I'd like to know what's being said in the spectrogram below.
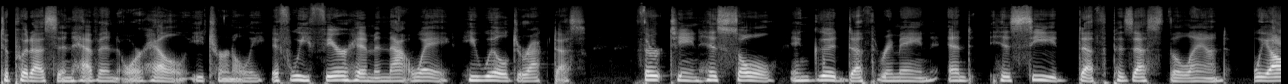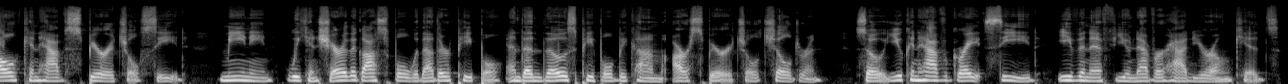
to put us in heaven or hell eternally. If we fear Him in that way, He will direct us. 13. His soul in good doth remain, and his seed doth possess the land. We all can have spiritual seed, meaning we can share the gospel with other people, and then those people become our spiritual children. So you can have great seed even if you never had your own kids.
